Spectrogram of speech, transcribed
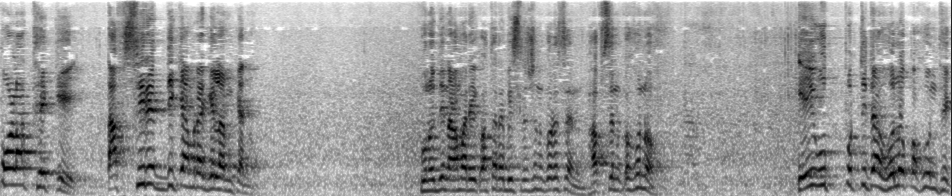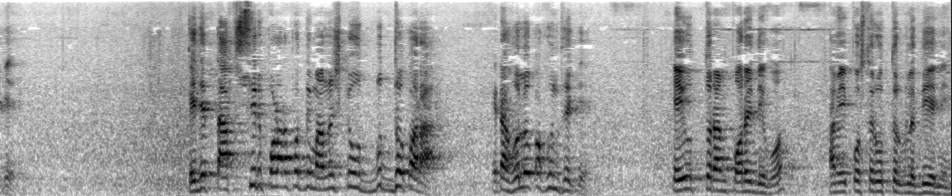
পড়া থেকে তাফসিরের দিকে আমরা গেলাম কেন? কোনোদিন আমার এই কথাটা বিশ্লেষণ করেছেন? ভাবছেন কখনো? এই উৎপত্তিটা হলো কখন থেকে? এই যে তাফসির পড়ার প্রতি মানুষকে উদ্বুদ্ধ করা, এটা হলো কখন থেকে? এই উত্তর আমি পরে দেব। আমি এই প্রশ্নের উত্তরগুলো দিয়ে নিই।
